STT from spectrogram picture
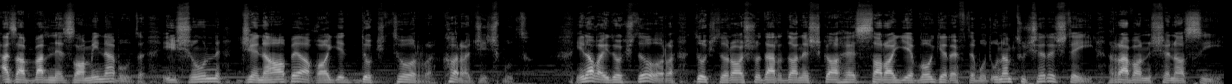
از اول نظامی نبود. ایشون جناب آقای دکتر کاراجیچ بود. این آقای دکتر دکتراش رو در دانشگاه سارایوو گرفته بود. اونم تو چه رشته ای روانشناسی.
